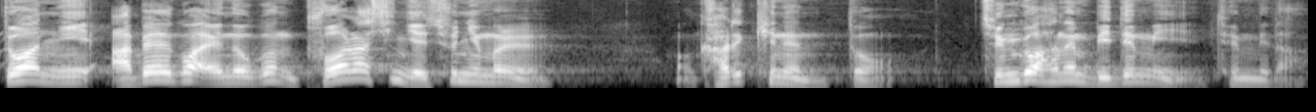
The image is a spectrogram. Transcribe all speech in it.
또한 이 아벨과 에녹은 부활하신 예수님을 가리키는 또 증거하는 믿음이 됩니다.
